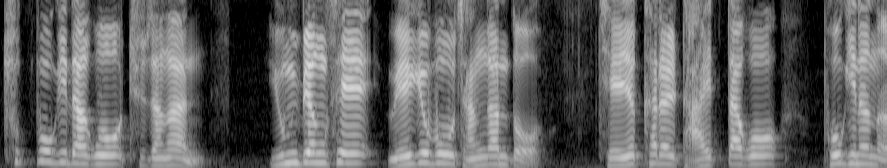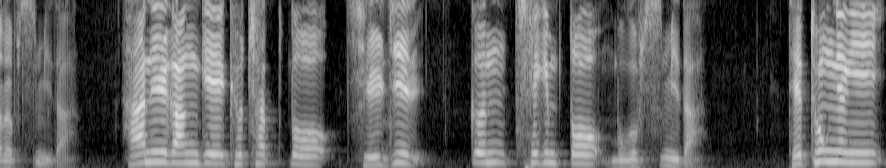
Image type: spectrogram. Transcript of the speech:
축복이라고 주장한 윤병세 외교부 장관도 제 역할을 다했다고 보기는 어렵습니다. 한일 관계 교착도 질질 끈 책임도 무겁습니다. 대통령이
